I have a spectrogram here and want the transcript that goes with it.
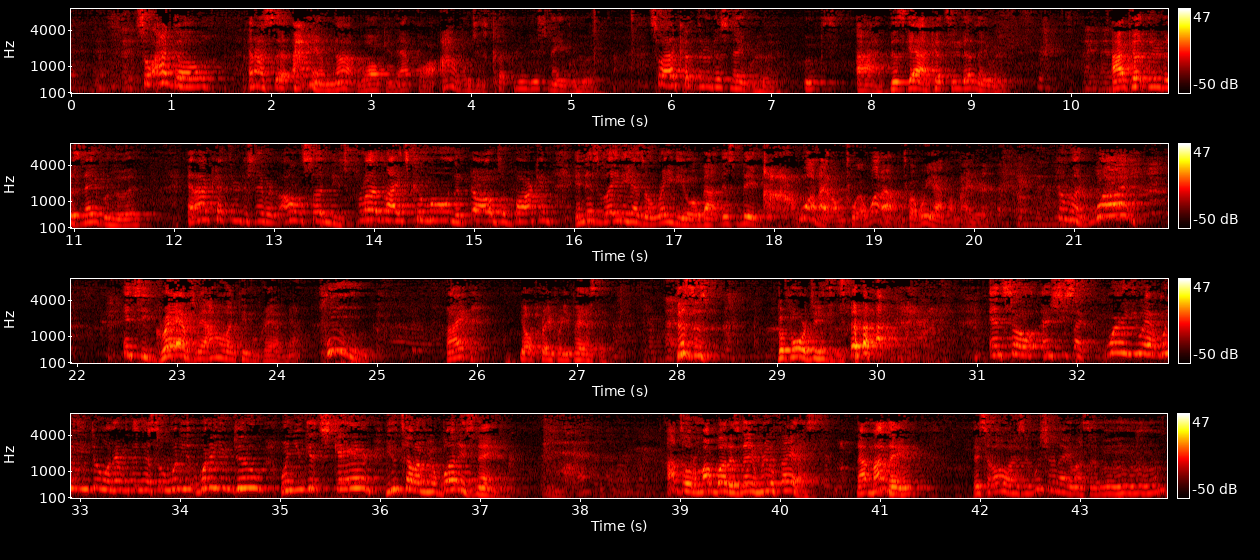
So I go, and I said, I am not walking that far. I will just cut through this neighborhood. So I cut through this neighborhood. Oops. I, this guy cut through that neighborhood. I cut through this neighborhood and I cut through this neighborhood, and all of a sudden these floodlights come on, the dogs are barking, and this lady has a radio about this big. One out of 12, one out of 12, we have them right here. I'm like, what? And she grabs me. I don't like people grab me. Boom. Right? Y'all pray for your pastor. This is before Jesus. and so, and she's like, where are you at? What are you doing? Everything else. So what do you, what do you do when you get scared? You tell them your buddy's name. I told him my buddy's name real fast. Not my name. They said, oh, I said, what's your name? I said, mm-hmm.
